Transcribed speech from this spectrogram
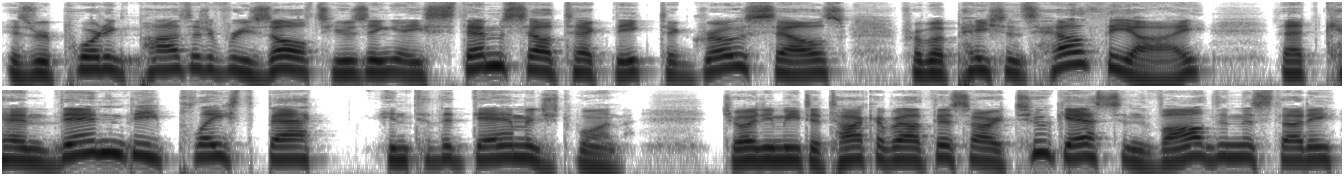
is reporting positive results using a stem cell technique to grow cells from a patient's healthy eye that can then be placed back into the damaged one. Joining me to talk about this are two guests involved in the study.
